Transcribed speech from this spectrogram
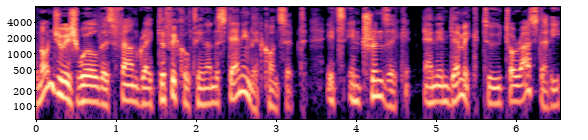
The non-Jewish world has found great difficulty in understanding that concept. It's intrinsic and endemic to Torah study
